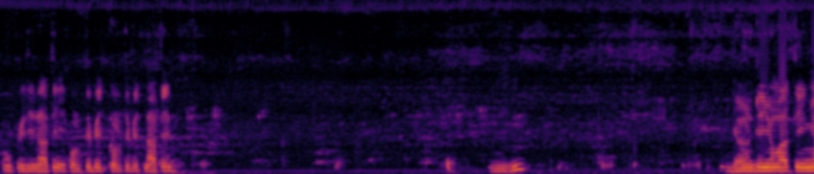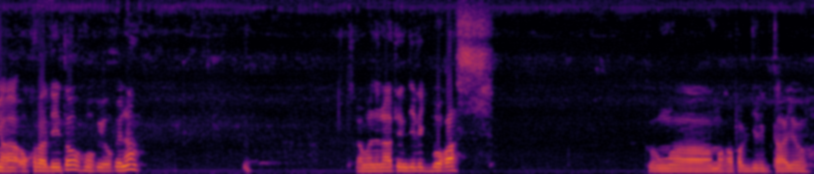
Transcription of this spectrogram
kung pwede natin i-cultivate, cultivate natin. Mhm. Ganon din yung ating ah, okra dito. Okay, okay na. Sama na natin dilig bukas kung ah, makapagdilig tayo.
